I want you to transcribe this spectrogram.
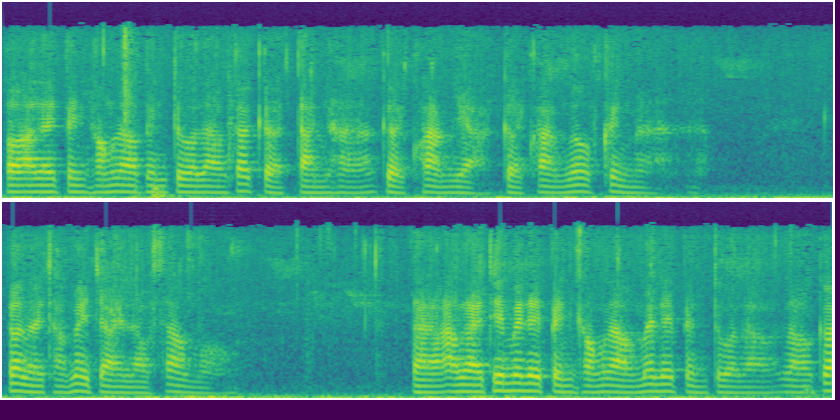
พออะไรเป็นของเราเป็นตัวเราก็เกิดตัณหา เกิดความอยากเกิดความโลภขึ้นมา ก็เลยทำให้ใจเราเศร้าหมองแต่อะไรที่ไม่ได้เป็นของเราไม่ได้เป็นตัวเรา เราก็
